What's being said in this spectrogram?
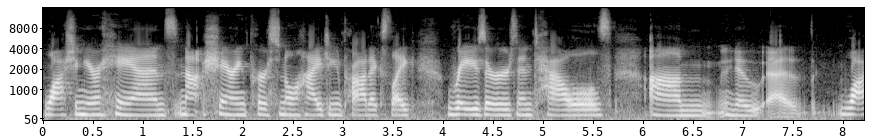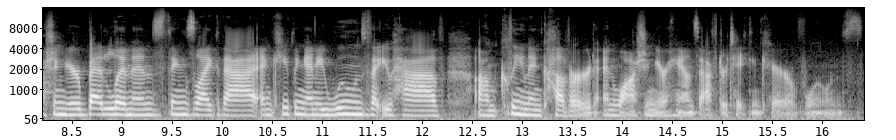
Washing your hands, not sharing personal hygiene products like razors and towels, um, you know, uh, washing your bed linens, things like that, and keeping any wounds that you have um, clean and covered and washing your hands after taking care of wounds.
